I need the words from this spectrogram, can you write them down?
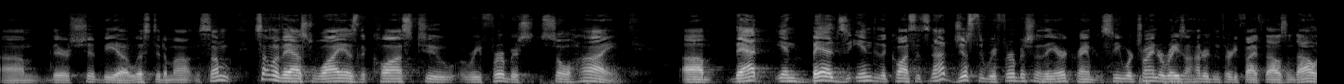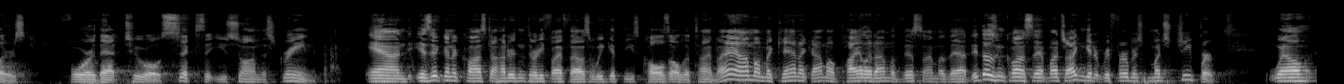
um, there should be a listed amount. And some, some have asked, why is the cost to refurbish so high? Um, that embeds into the cost. It's not just the refurbishment of the aircraft. But see, we're trying to raise $135,000 for that 206 that you saw on the screen. And is it going to cost 135,000? We get these calls all the time. Hey, I'm a mechanic, I'm a pilot, I'm a this, I'm a that. It doesn't cost that much. I can get it refurbished much cheaper. Well,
